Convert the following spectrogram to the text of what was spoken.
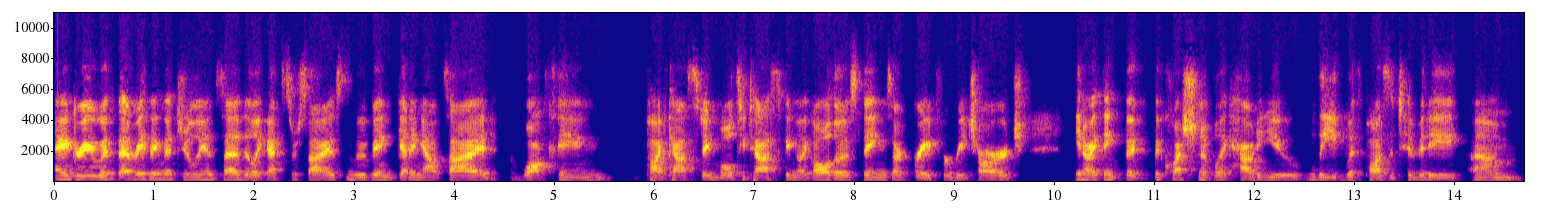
I agree with everything that Julian said, like exercise, moving, getting outside, walking, podcasting, multitasking, like all those things are great for recharge. You know, I think the the question of like how do you lead with positivity? Um,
